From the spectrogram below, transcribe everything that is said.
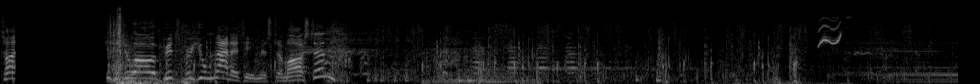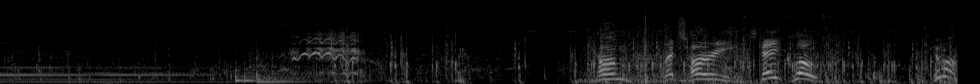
Time To do our bit for humanity, Mr. Marston. let's hurry. Stay close. Come on.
